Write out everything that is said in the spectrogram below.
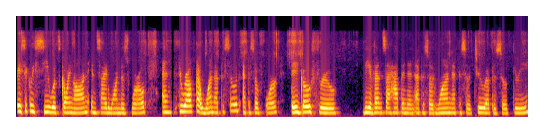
basically see what's going on inside Wanda's world and throughout that one episode episode 4 they go through the events that happened in episode 1 episode 2 episode 3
